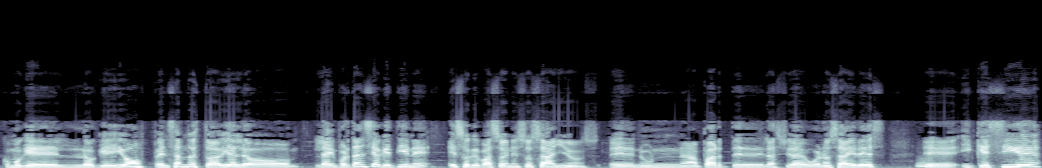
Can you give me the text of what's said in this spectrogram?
como que lo que íbamos pensando es todavía lo, la importancia que tiene eso que pasó en esos años en una parte de la ciudad de Buenos Aires mm. eh, y que sigue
